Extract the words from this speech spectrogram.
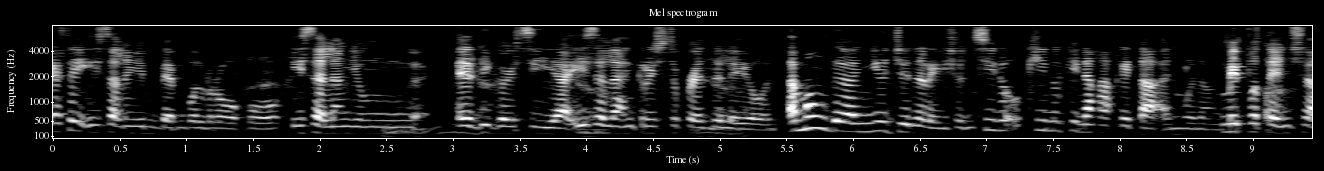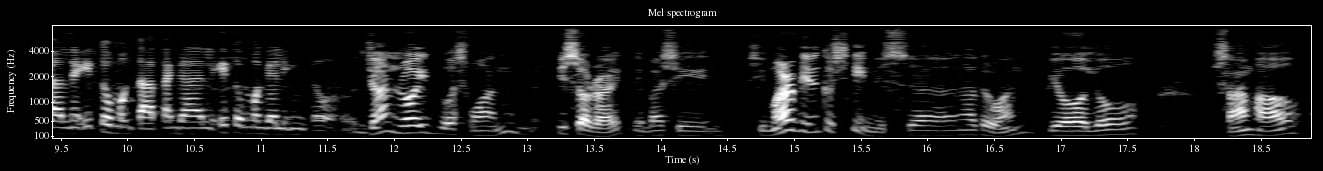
kasi isa lang yung Bembol Rocco, isa lang yung Eddie Garcia, isa lang yung Christopher De Leon. Among the new generation, sino, sino kinakakitaan mo ng may potential na ito magtatagal, ito magaling to? John Lloyd was one. He's alright, di ba? Si, si Marvin Costin is uh, another one. Piolo, somehow.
